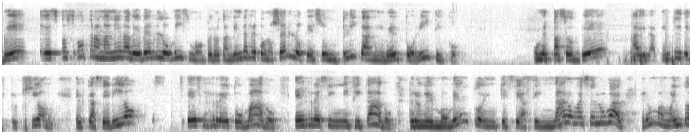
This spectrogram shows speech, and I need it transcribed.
¿Ve? Es otra manera de ver lo mismo, pero también de reconocer lo que eso implica a nivel político. Un espacio de aislamiento y de exclusión. El caserío es retomado, es resignificado, pero en el momento en que se asignaron a ese lugar, era un momento,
